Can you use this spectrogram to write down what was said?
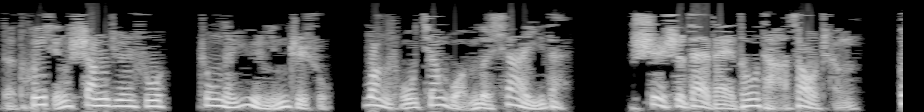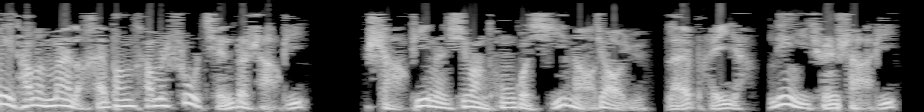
的推行商君书中的育民之术，妄图将我们的下一代世世代代都打造成被他们卖了还帮他们数钱的傻逼。傻逼们希望通过洗脑教育来培养另一群傻逼，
